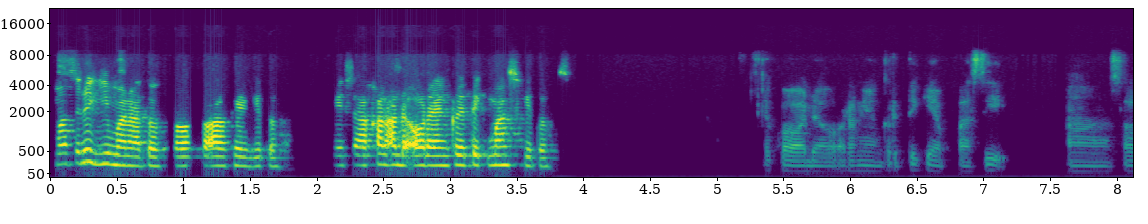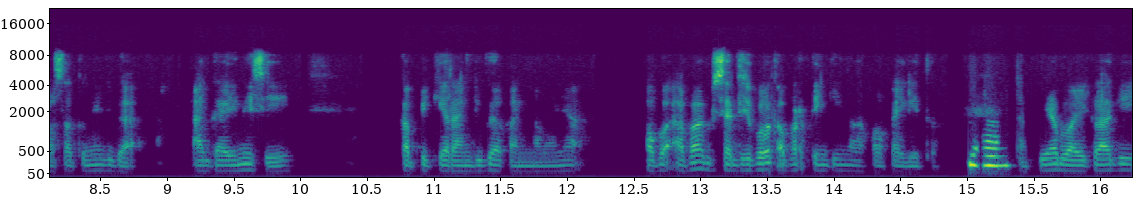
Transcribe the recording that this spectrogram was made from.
mas ini gimana tuh kalau soal kayak gitu? Misalkan ada orang yang kritik mas gitu. Ya kalau ada orang yang kritik ya pasti uh, salah satunya juga agak ini sih kepikiran juga kan namanya apa, apa bisa disebut overthinking lah kalau kayak gitu. Mm-hmm. tapi ya baik lagi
